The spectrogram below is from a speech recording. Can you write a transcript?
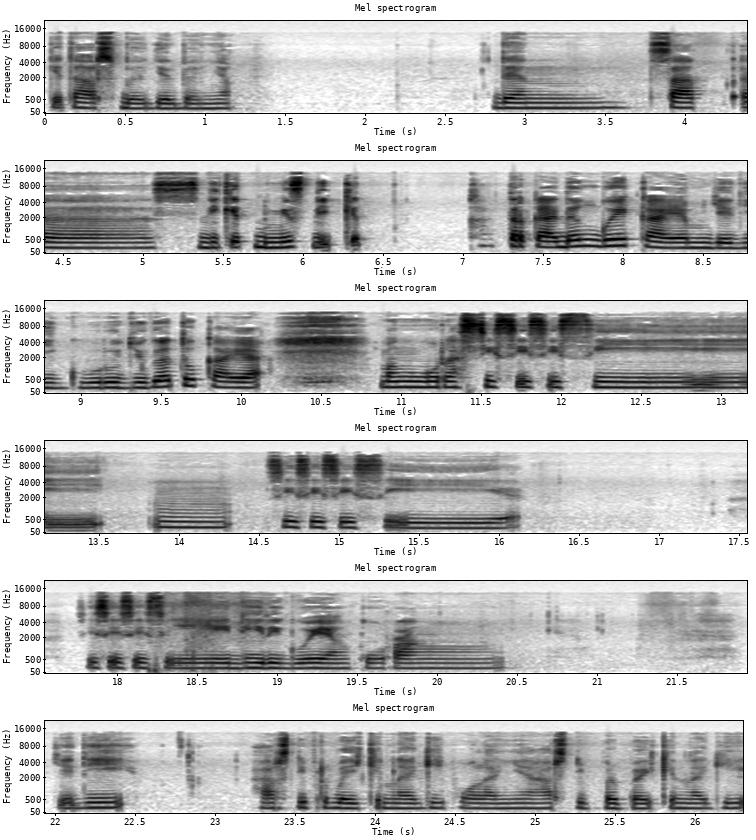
Kita harus belajar banyak. Dan saat uh, sedikit demi sedikit terkadang gue kayak menjadi guru juga tuh kayak menguras sisi-sisi hmm, sisi-sisi sisi-sisi diri gue yang kurang. Jadi harus diperbaikin lagi polanya harus diperbaikin lagi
